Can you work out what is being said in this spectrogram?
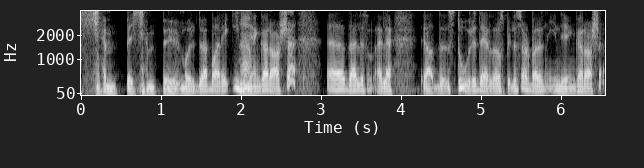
Kjempe, kjempehumor. Du er bare inni Ja. en garasje. Eh, det er liksom, eller ja, store deler av spillet så er det bare inni en garasje.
